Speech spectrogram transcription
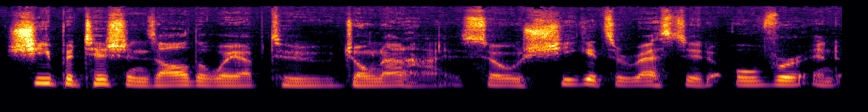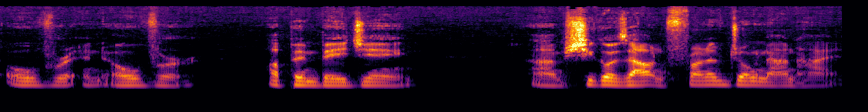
she petitions all the way up to Zhongnanhai. So she gets arrested over and over and over up in Beijing. Um, she goes out in front of Zhongnanhai,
